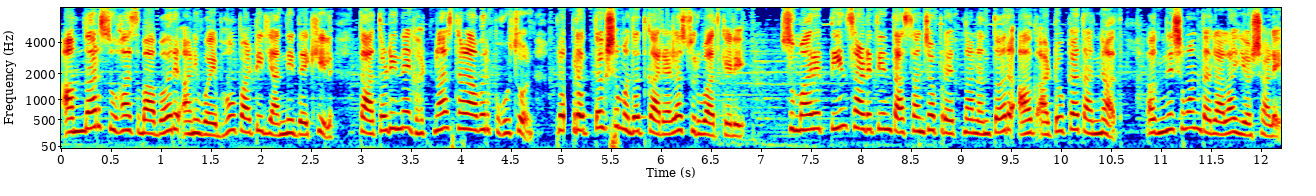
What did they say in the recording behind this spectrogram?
आमदार सुहास बाबर आणि वैभव पाटील यांनी देखील तातडीने घटनास्थळावर पोहोचून प्रत्यक्ष मदत कार्याला सुरुवात केली. सुमारे तीन साडेतीन तासांच्या प्रयत्नानंतर आग आटोक्यात आणण्यात अग्निशमन दलाला यश आले.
